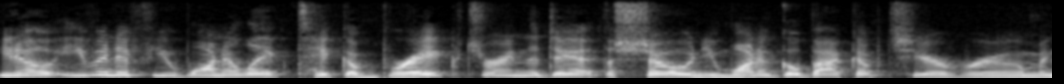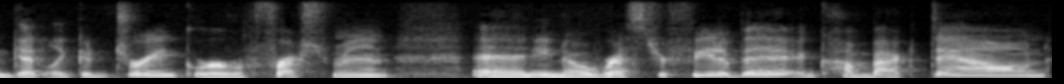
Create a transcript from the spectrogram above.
you know, even if you want to like take a break during the day at the show and you want to go back up to your room and get like a drink or a refreshment and, you know, rest your feet a bit and come back down,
